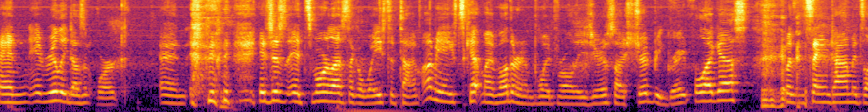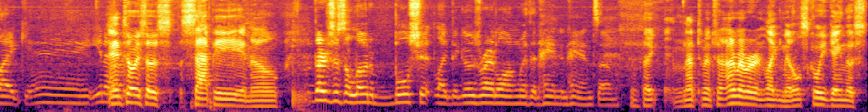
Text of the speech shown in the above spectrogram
and it really doesn't work. And it's just it's more or less like a waste of time. I mean, it's kept my mother employed for all these years, so I should be grateful, I guess. but at the same time, it's like, eh, you know, And it's always so sappy, you know. there's just a load of bullshit like that goes right along with it, hand in hand. So It's Like, not to mention, I remember in like middle school, you getting those,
